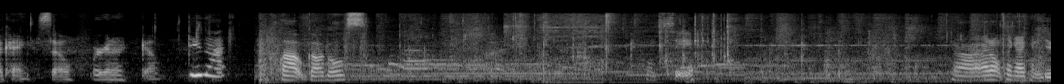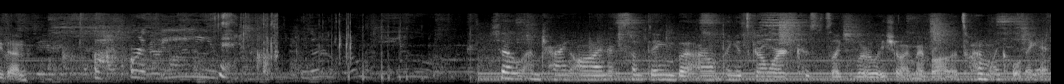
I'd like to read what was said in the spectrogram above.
Okay, so we're gonna go do that. Clout goggles. See. I don't think I can do them. Ah, or these. So I'm trying on something, but I don't think it's gonna work because it's like literally showing my bra. That's why I'm like holding it.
